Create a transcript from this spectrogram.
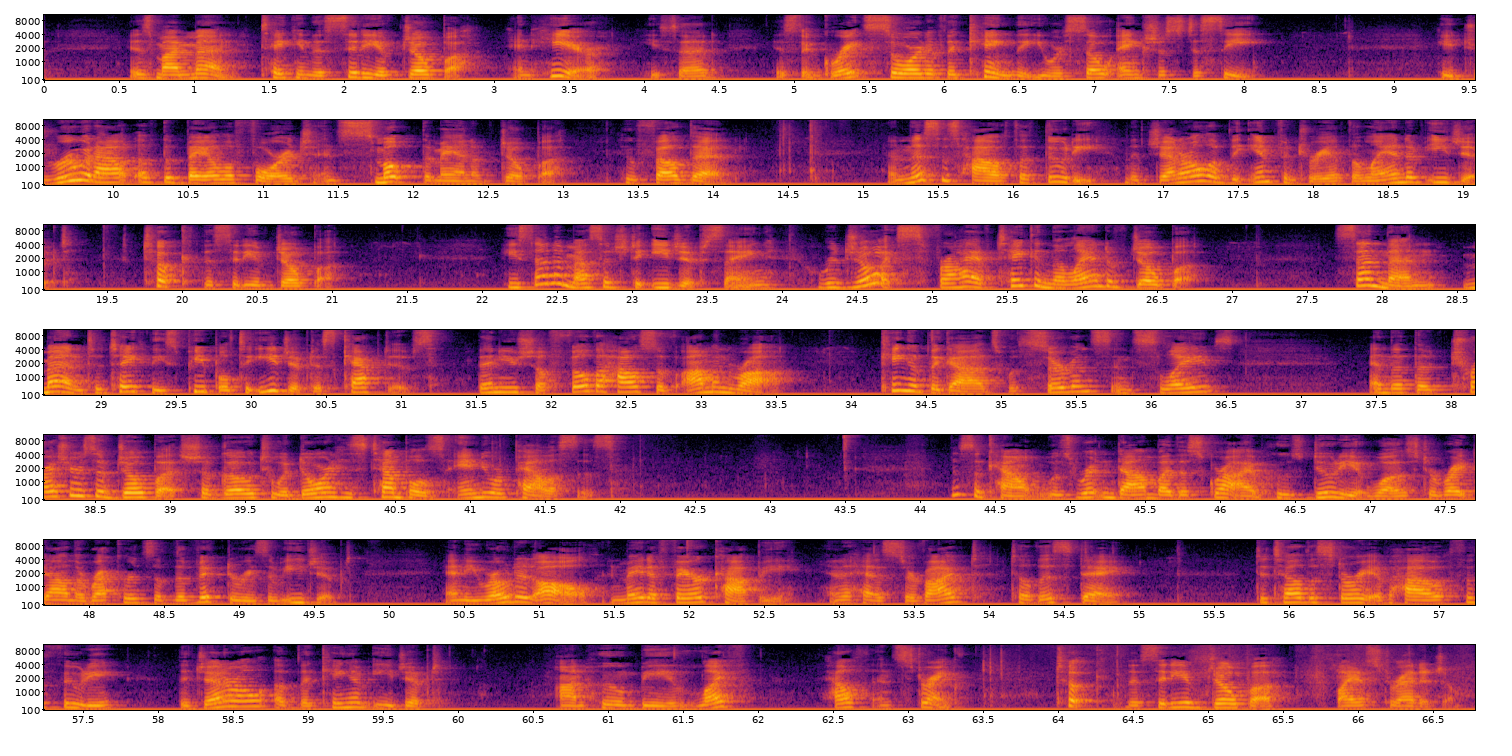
Is my men taking the city of Joppa. And here, he said, is the great sword of the king that you were so anxious to see. He drew it out of the bale of forage and smote the man of Joppa, who fell dead. And this is how Thuthuti, the general of the infantry of the land of Egypt, took the city of Joppa. He sent a message to Egypt, saying, Rejoice, for I have taken the land of Joppa. Send then men to take these people to Egypt as captives. Then you shall fill the house of Amun Ra, king of the gods, with servants and slaves, and that the treasures of Joppa shall go to adorn his temples and your palaces. This account was written down by the scribe whose duty it was to write down the records of the victories of Egypt, and he wrote it all and made a fair copy, and it has survived till this day, to tell the story of how Thuthuti, the general of the king of Egypt, on whom be life, health, and strength, took the city of Joppa by a stratagem.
